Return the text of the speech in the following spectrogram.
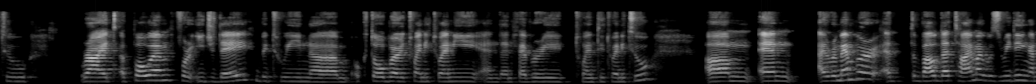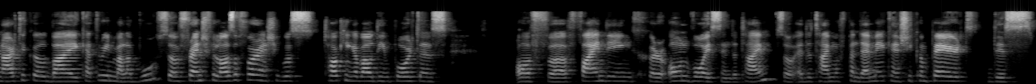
to write a poem for each day between um, October 2020 and then February 2022. Um, and I remember at about that time I was reading an article by Catherine Malabou, so a French philosopher, and she was talking about the importance of uh, finding her own voice in the time. So at the time of pandemic, and she compared this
